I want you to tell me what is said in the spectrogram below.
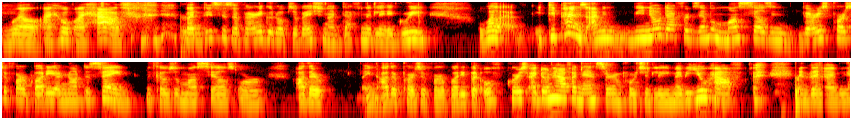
Well, I hope I have, but this is a very good observation. I definitely agree. Well, uh, it depends. I mean, we know that, for example, mast cells in various parts of our body are not the same because of mast cells or other in other parts of our body. But of course, I don't have an answer, unfortunately. Maybe you have, and then I will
